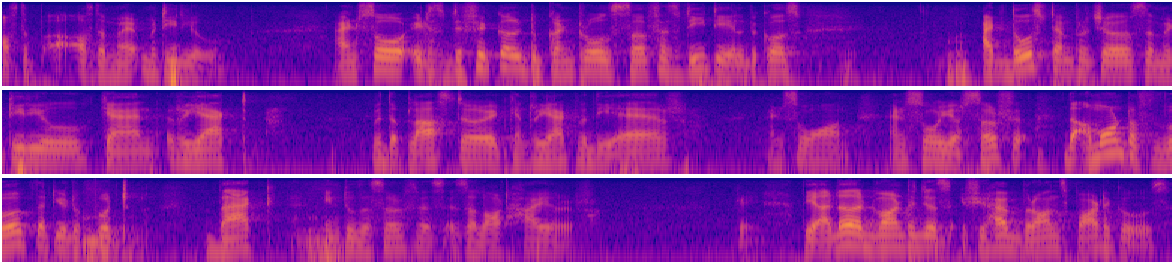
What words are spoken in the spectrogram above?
of the of the material. And so it is difficult to control surface detail because at those temperatures the material can react with the plaster it can react with the air and so on. And so your surface the amount of work that you have to put back into the surface is a lot higher. Okay. The other advantage is if you have bronze particles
